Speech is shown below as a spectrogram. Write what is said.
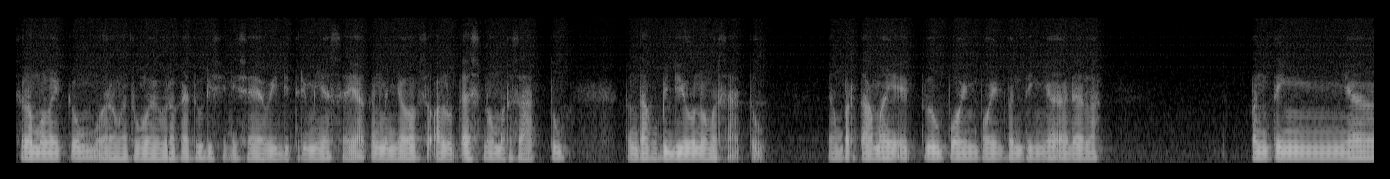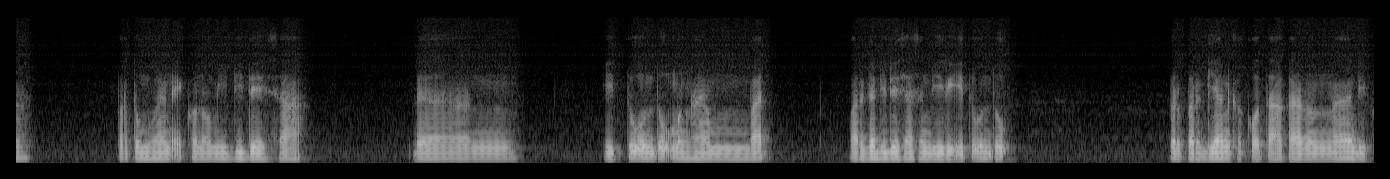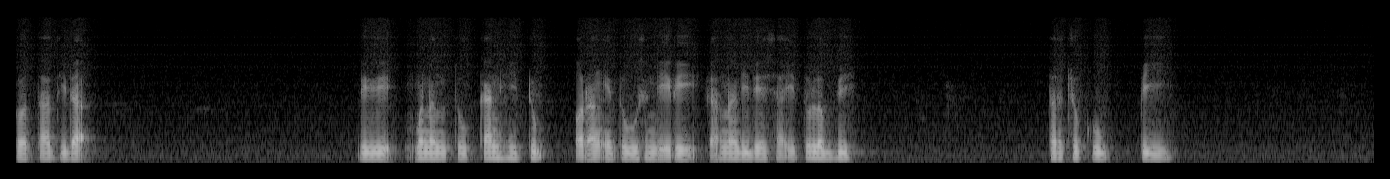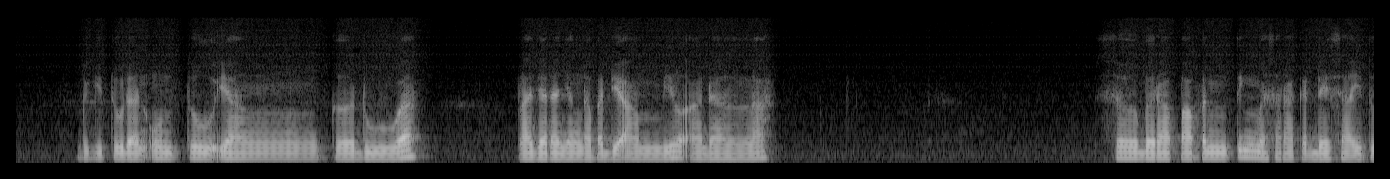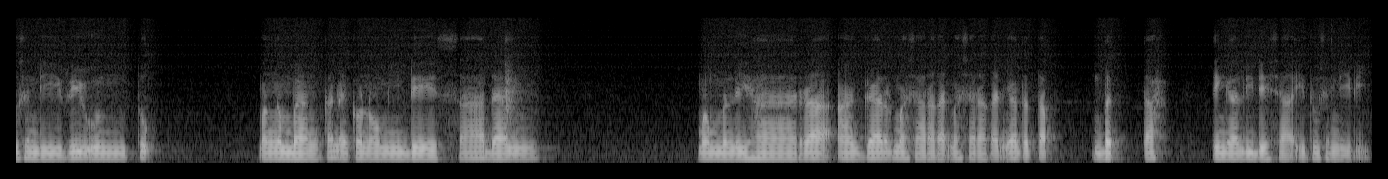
Assalamualaikum warahmatullahi wabarakatuh. Di sini saya Widi Trimias. Saya akan menjawab soal UTS nomor 1 tentang video nomor 1. Yang pertama yaitu poin-poin pentingnya adalah pentingnya pertumbuhan ekonomi di desa dan itu untuk menghambat warga di desa sendiri itu untuk berpergian ke kota karena di kota tidak menentukan hidup orang itu sendiri karena di desa itu lebih tercukupi. Begitu dan untuk yang kedua pelajaran yang dapat diambil adalah seberapa penting masyarakat desa itu sendiri untuk mengembangkan ekonomi desa dan memelihara agar masyarakat-masyarakatnya tetap betah tinggal di desa itu sendiri.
